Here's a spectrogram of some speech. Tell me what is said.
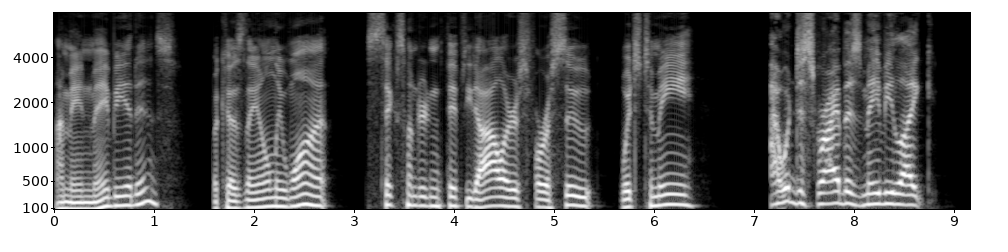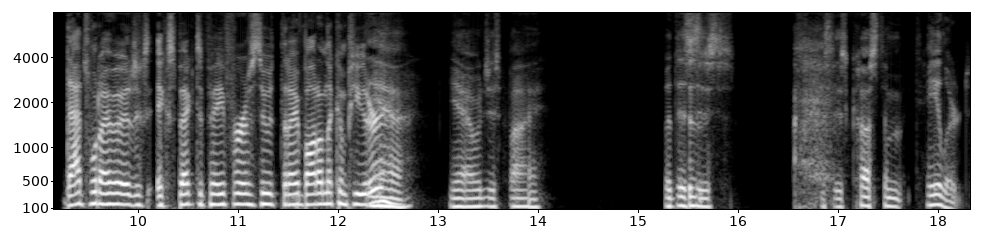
I mean, maybe it is because they only want $650 for a suit, which to me, I would describe as maybe like that's what I would ex- expect to pay for a suit that I bought on the computer. Yeah. Yeah, I would just buy. But this Is- is this is custom tailored.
